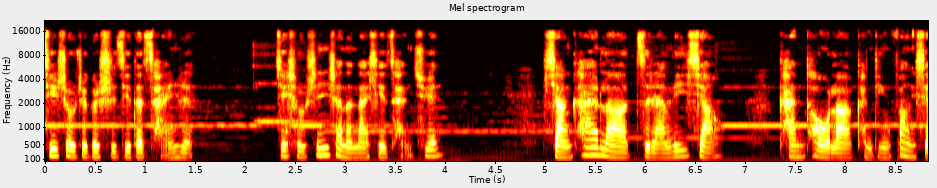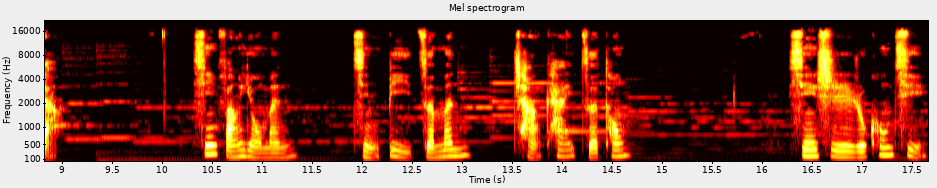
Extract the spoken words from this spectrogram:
接受这个世界的残忍，接受身上的那些残缺。想开了，自然微笑；看透了，肯定放下。心房有门，紧闭则闷，敞开则通。心事如空气，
